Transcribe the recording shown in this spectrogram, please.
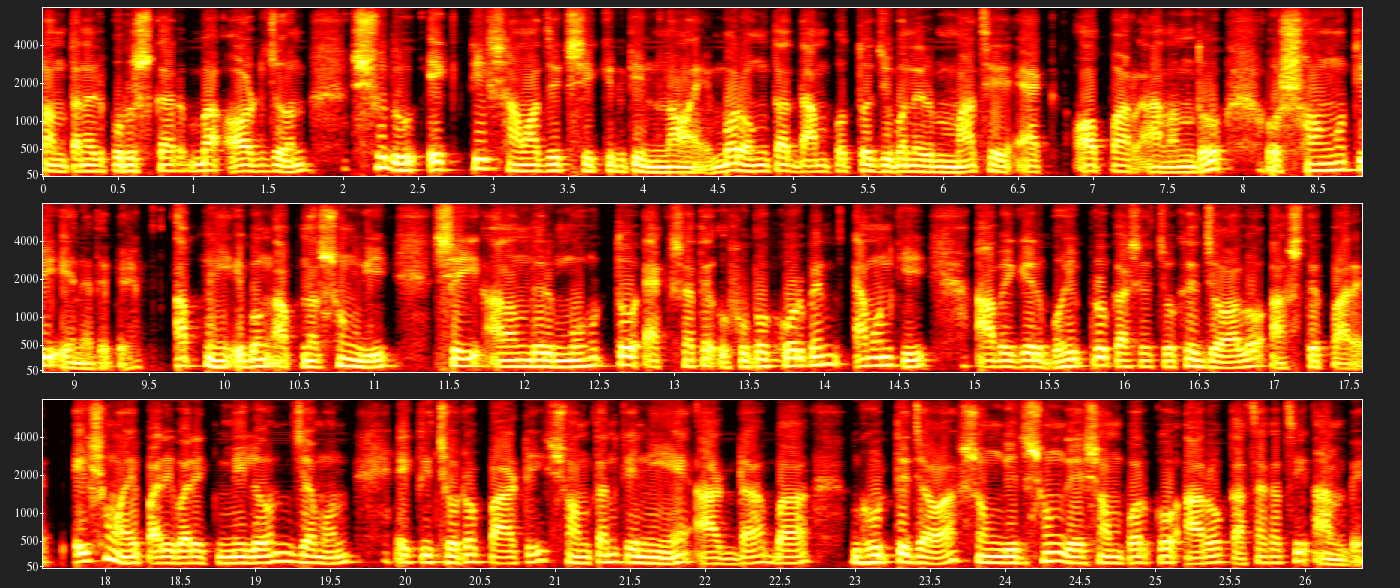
সন্তানের পুরস্কার বা অর্জন শুধু একটি সামাজিক স্বীকৃতি নয়, বরং তা দাম্পত্য জীবনের মাঝে এক অপার আনন্দ ও সংহতি এনে দেবে। আপনি এবং আপনার সঙ্গী সেই আনন্দের মুহূর্ত একসাথে উপভোগ করবেন, এমনকি আবেগের বহিঃপ্রকাশে চোখে জলও আসতে পারে। এই সময় পারিবারিক মিলন যেমন একটি ছোট পার্টি সন্তানকে নিয়ে আড্ডা বা ঘুরতে যাওয়া সঙ্গীর সঙ্গে সম্পর্ক আরও কাছাকাছি আনবে।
